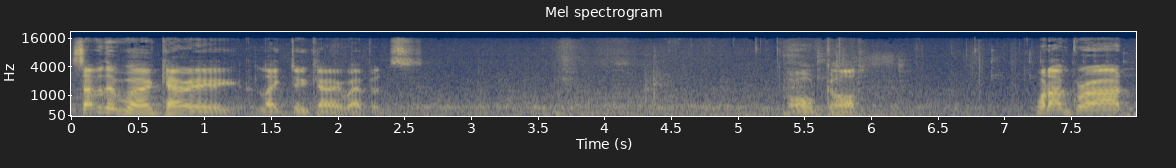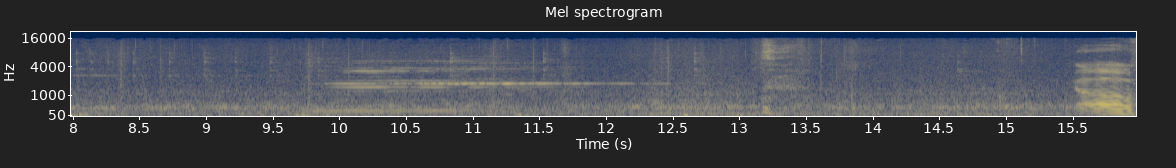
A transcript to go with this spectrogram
Some of them were carrying, like, do carry weapons. Oh, God. What up, Grant? Oh.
